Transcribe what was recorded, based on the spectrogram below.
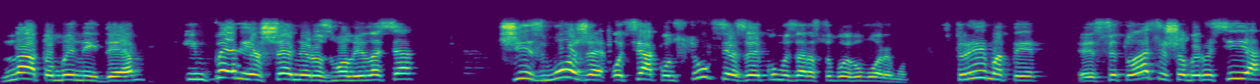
НАТО ми не йдемо, імперія ще не розвалилася. Чи зможе оця конструкція, за яку ми зараз з тобою говоримо, втримати е, ситуацію, щоб Росія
